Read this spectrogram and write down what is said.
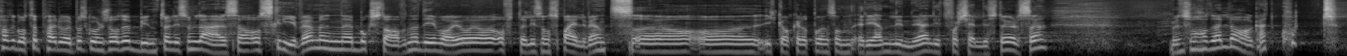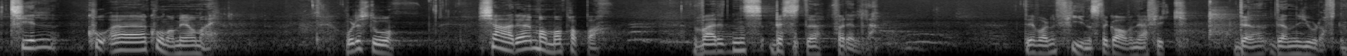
Hadde gått et par år på skolen så hadde jeg begynt å liksom lære seg å skrive. Men eh, bokstavene de var jo ofte litt sånn speilvendt eh, og ikke akkurat på en sånn ren linje. Litt forskjellig størrelse. Men så hadde jeg laga et kort til kona mi og meg, hvor det sto Kjære mamma og pappa. Verdens beste foreldre. Det var den fineste gaven jeg fikk den, den julaften.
